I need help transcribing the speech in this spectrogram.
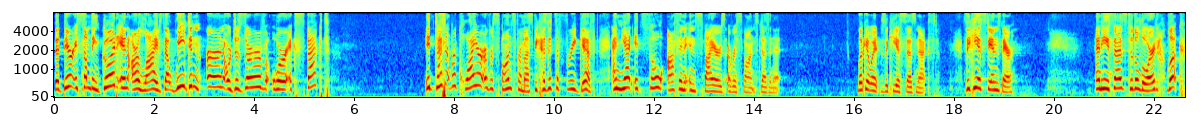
that there is something good in our lives that we didn't earn or deserve or expect, it doesn't require a response from us because it's a free gift. And yet it so often inspires a response, doesn't it? Look at what Zacchaeus says next. Zacchaeus stands there and he says to the Lord, Look,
